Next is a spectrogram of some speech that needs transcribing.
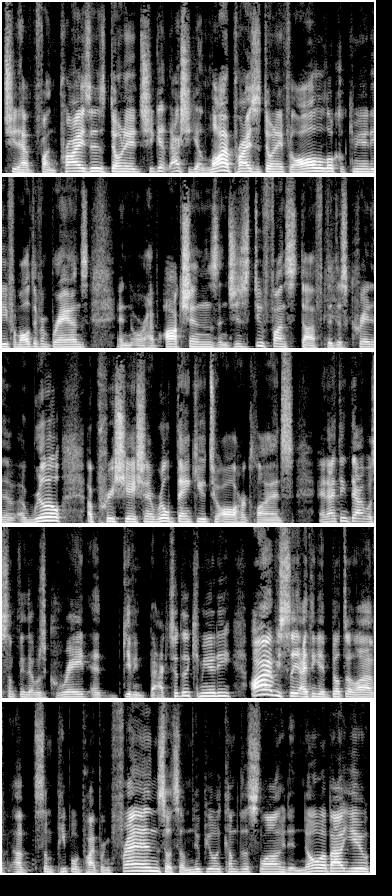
she'd have fun prizes donated. She get actually get a lot of prizes donated for all the local community from all different brands and or have auctions and just do fun stuff to just create a, a real appreciation, a real thank you to all her clients. And I think that was something that was great at giving back to the community. Obviously, I think it built a lot of uh, some people would probably bring friends, so some new people would come to the salon who didn't know about you.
